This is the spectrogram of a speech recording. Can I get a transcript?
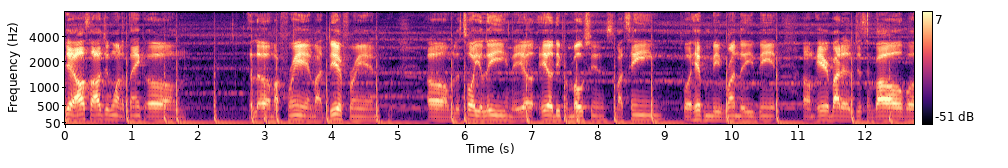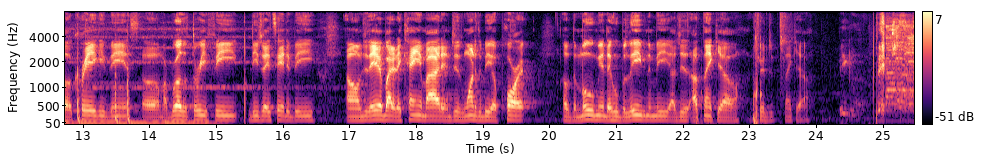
Yeah, also I just want to thank um, uh, my friend, my dear friend, um, Latoya Lee and the LD Promotions, my team for helping me run the event. Um, everybody just involved, uh, Craig Events, uh, my brother Three Feet, DJ Teddy B, um, just everybody that came out and just wanted to be a part of the movement, that who believed in me. I just I thank y'all. Thank y'all. Big love.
